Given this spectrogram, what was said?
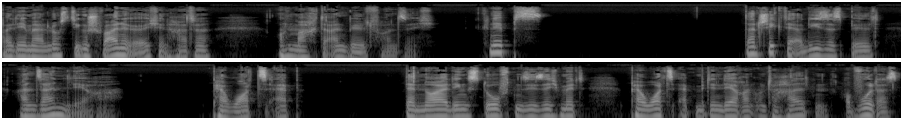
bei dem er lustige Schweineöhrchen hatte, und machte ein Bild von sich. Knips. Dann schickte er dieses Bild an seinen Lehrer per WhatsApp. Denn neuerdings durften sie sich mit per WhatsApp mit den Lehrern unterhalten, obwohl das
